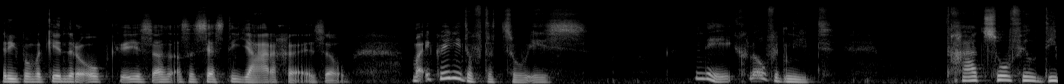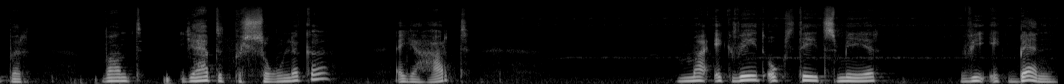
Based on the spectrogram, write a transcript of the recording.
riepen mijn kinderen ook als, als een 16-jarige en zo. Maar ik weet niet of dat zo is. Nee, ik geloof het niet. Het gaat zoveel dieper. Want je hebt het persoonlijke en je hart. Maar ik weet ook steeds meer wie ik ben.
